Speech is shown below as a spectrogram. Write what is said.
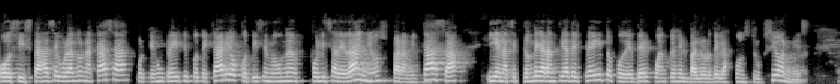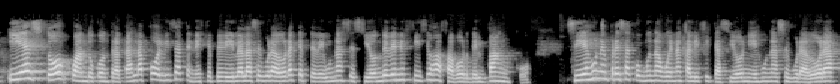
O si estás asegurando una casa porque es un crédito hipotecario, cotíceme una póliza de daños para mi casa y en la sección de garantía del crédito puedes ver cuánto es el valor de las construcciones. Y esto, cuando contratas la póliza, tenés que pedirle a la aseguradora que te dé una sesión de beneficios a favor del banco. Si es una empresa con una buena calificación y es una aseguradora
